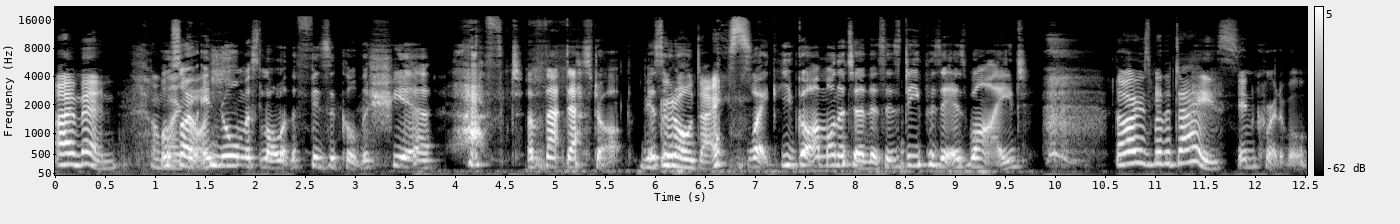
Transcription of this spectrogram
I'm in. Oh also enormous lol at the physical, the sheer heft of that desktop. The It's good old days. like you've got a monitor that's as deep as it is wide. Those were the days. Incredible.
